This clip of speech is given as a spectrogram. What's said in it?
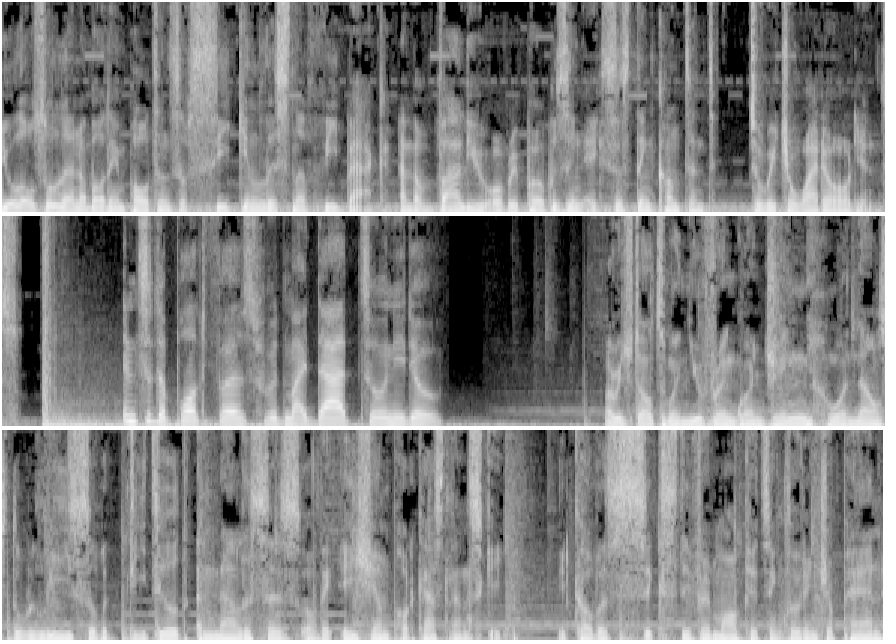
You'll also learn about the importance of seeking listener feedback and the value of repurposing existing content to reach a wider audience. Into the Podverse with my dad, Tony Doe. I reached out to my new friend Guang Jin, who announced the release of a detailed analysis of the Asian podcast landscape. It covers six different markets, including Japan,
